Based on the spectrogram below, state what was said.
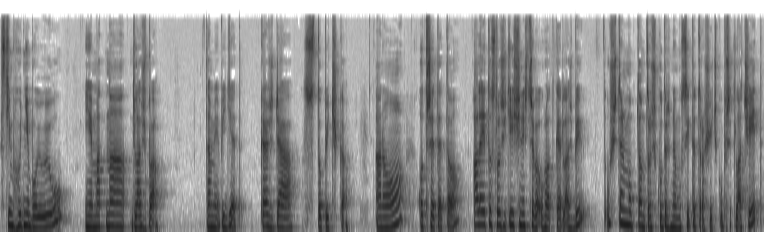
s tím hodně bojuju, je matná dlažba. Tam je vidět každá stopička. Ano, otřete to, ale je to složitější než třeba u hladké dlažby. Už ten mob tam trošku drhne, musíte trošičku přitlačit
